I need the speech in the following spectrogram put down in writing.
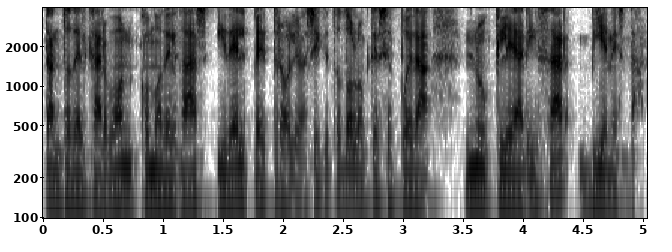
tanto del carbón como del gas y del petróleo, así que todo lo que se pueda nuclearizar bien está.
